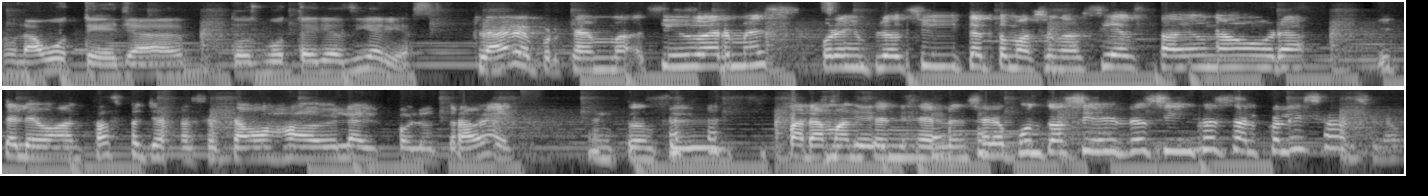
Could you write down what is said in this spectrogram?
una botella, dos botellas diarias. Claro, porque además, si duermes, por ejemplo, si te tomas una siesta de una hora y te levantas, pues ya se te ha bajado el alcohol otra vez. Entonces, para mantenerlo en 0.05 es alcoholizado.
